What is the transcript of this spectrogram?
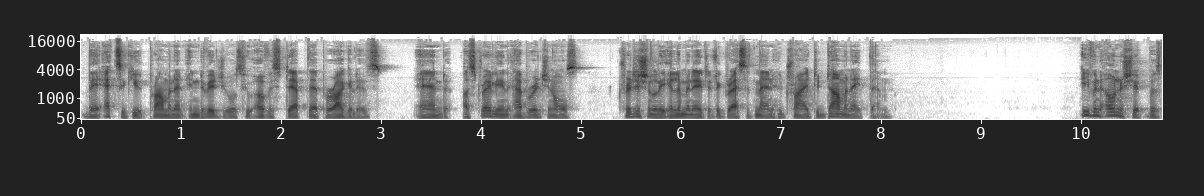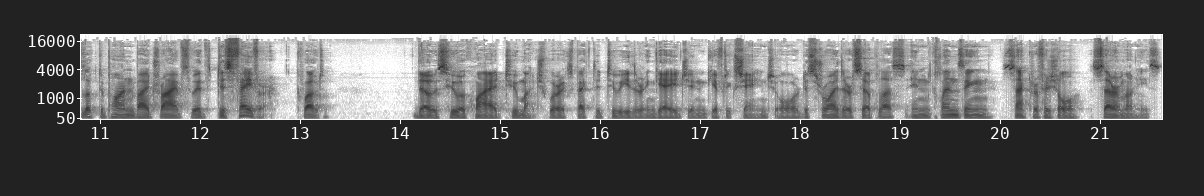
they execute prominent individuals who overstep their prerogatives, and Australian Aboriginals traditionally eliminated aggressive men who tried to dominate them. Even ownership was looked upon by tribes with disfavor. Quote, those who acquired too much were expected to either engage in gift exchange or destroy their surplus in cleansing sacrificial ceremonies.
